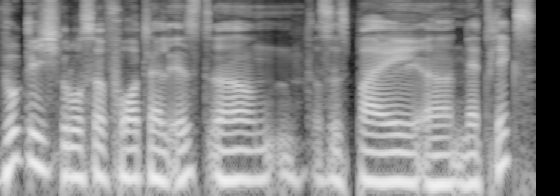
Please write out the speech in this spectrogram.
Wirklich großer Vorteil ist, ähm, das ist bei äh, Netflix.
